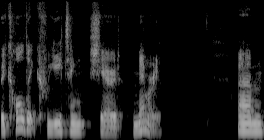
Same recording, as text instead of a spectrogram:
They called it creating shared memory. Um,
